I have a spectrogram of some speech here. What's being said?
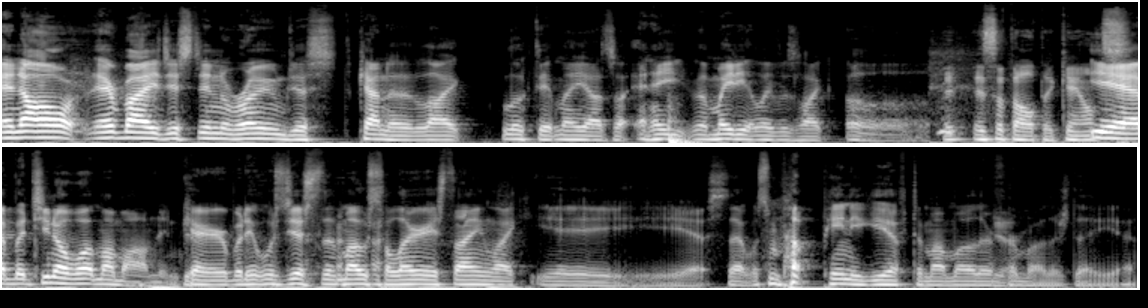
and all everybody just in the room just kind of like looked at me. I was like, and he immediately was like, "Uh, It's a thought that counts. yeah." But you know what? My mom didn't care. But it was just the most hilarious thing. Like, yeah, yes, that was my penny gift to my mother Yeah. for Mother's Day. Yeah.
